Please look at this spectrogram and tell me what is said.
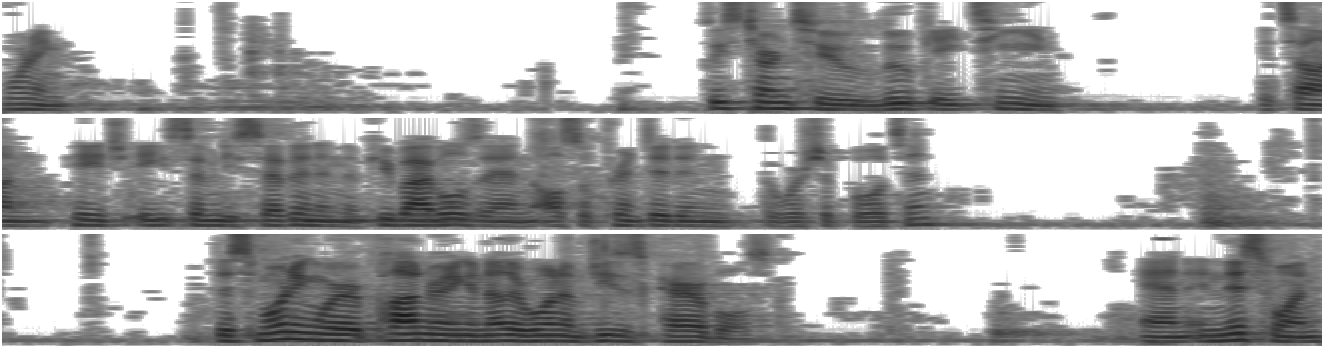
Morning. Please turn to Luke 18. It's on page 877 in the Pew Bibles and also printed in the worship bulletin. This morning we're pondering another one of Jesus' parables. And in this one,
